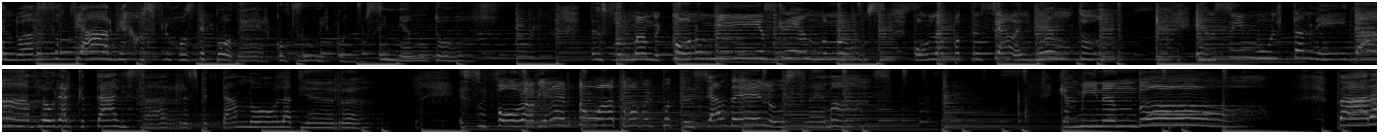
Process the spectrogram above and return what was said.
Aprendiendo a desafiar viejos flujos de poder, confluir conocimientos, transformando economías, creándonos con la potencia del viento. En simultaneidad, lograr catalizar, respetando la tierra. Es un foro abierto a todo el potencial de los lemas. Caminando para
